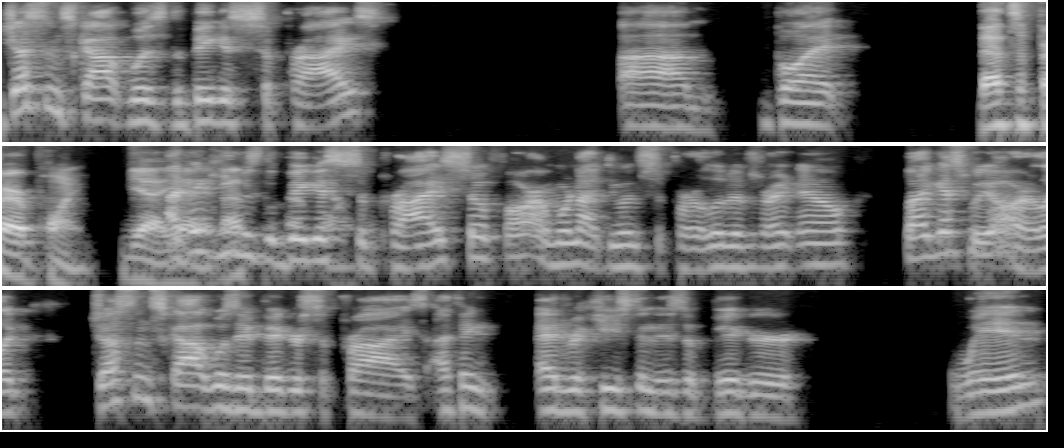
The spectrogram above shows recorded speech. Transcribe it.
Justin Scott was the biggest surprise. Um, but that's a fair point. Yeah, I yeah, think he was the biggest surprise so far, and we're not doing superlatives right now but I guess we are. Like Justin Scott was a bigger surprise. I think Eddrick Houston is a bigger win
